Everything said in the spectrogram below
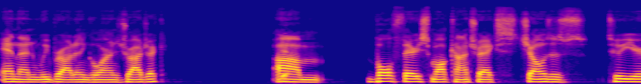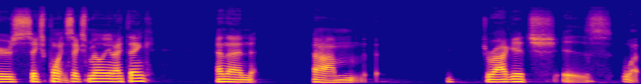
and then we brought in Goran Dragic. Yeah. Um, both very small contracts. Jones is two years, six point six million, I think, and then um, Dragic is what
